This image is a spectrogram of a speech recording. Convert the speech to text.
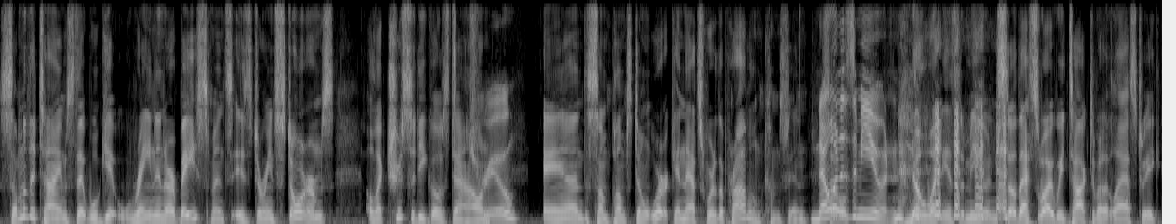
some of the times that we'll get rain in our basements is during storms, electricity goes down. True. And the sump pumps don't work, and that's where the problem comes in. No one is immune. no one is immune. So that's why we talked about it last week.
